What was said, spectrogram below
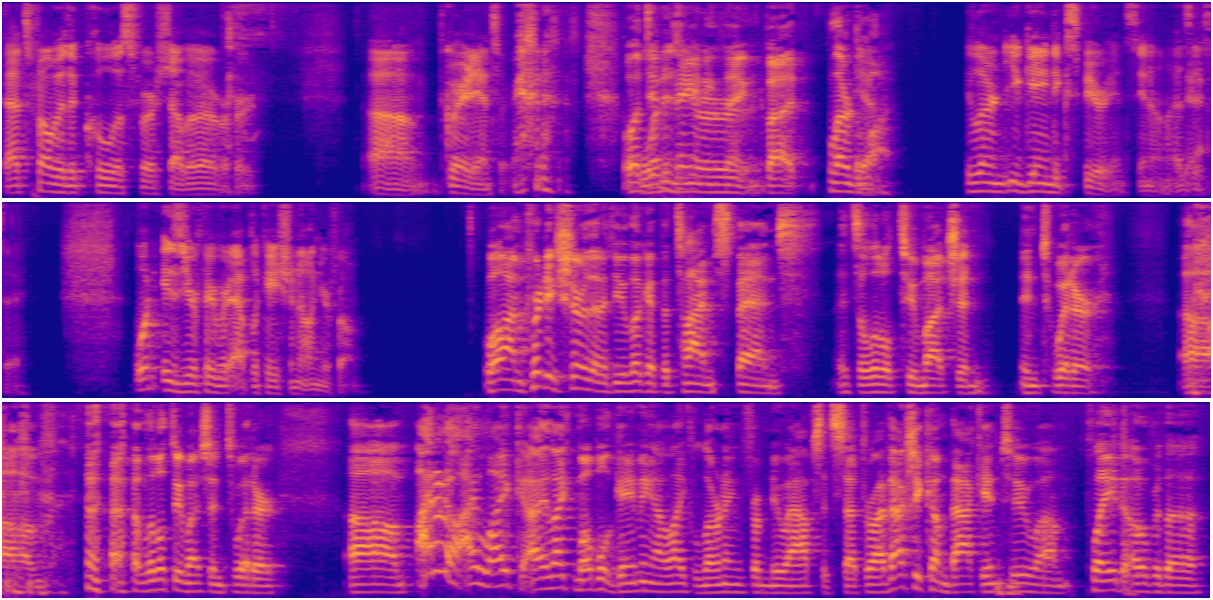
That's probably the coolest first job I've ever heard. Um, great answer. well, it didn't pay your, anything, but learned yeah, a lot. You learned, you gained experience, you know, as yeah. they say. What is your favorite application on your phone? Well, I'm pretty sure that if you look at the time spent, it's a little too much in, in Twitter. Um, a little too much in Twitter. Um, I don't know. I like I like mobile gaming. I like learning from new apps, etc. I've actually come back into um, played over the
